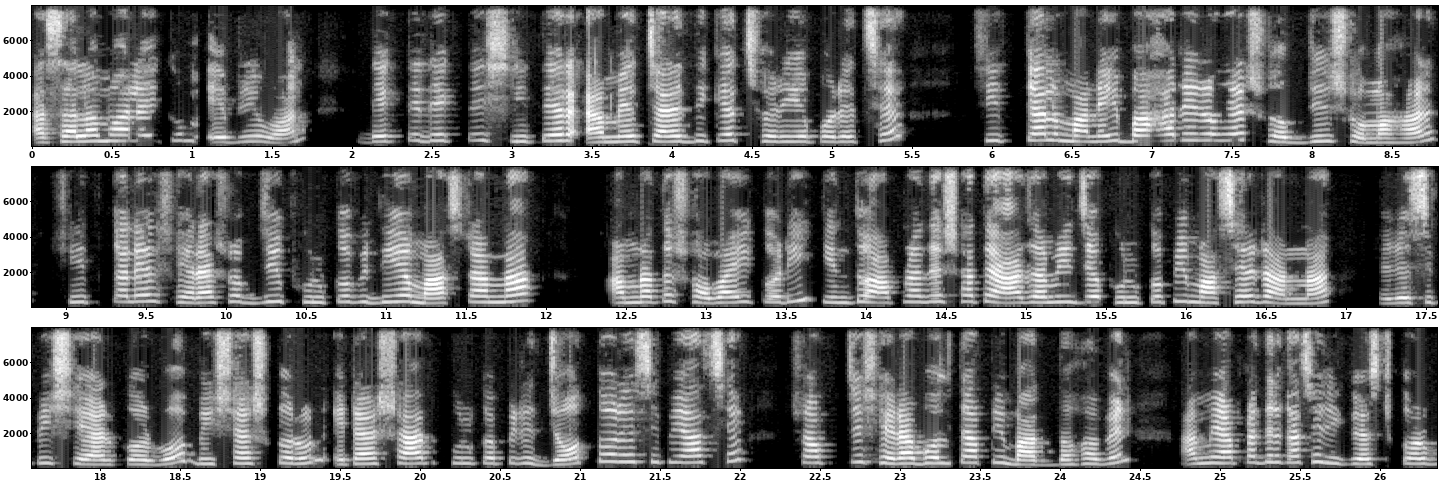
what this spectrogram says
আসসালামু আলাইকুম এভরিওয়ান। দেখতে দেখতে শীতের আমেজ চারিদিকে ছড়িয়ে পড়েছে। শীতকাল মানেই বাহারি রঙের সবজির সমাহার। শীতকালের সেরা সবজি ফুলকপি দিয়ে মাছ রান্না আমরা তো সবাই করি, কিন্তু আপনাদের সাথে আজ আমি যে ফুলকপি মাছের রান্না রেসিপি শেয়ার করব, বিশ্বাস করুন, এটার স্বাদ ফুলকপির যত রেসিপি আছে, সবচেয়ে সেরা বলতে আপনি বাধ্য হবেন। আমি আপনাদের কাছে রিকোয়েস্ট করব,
